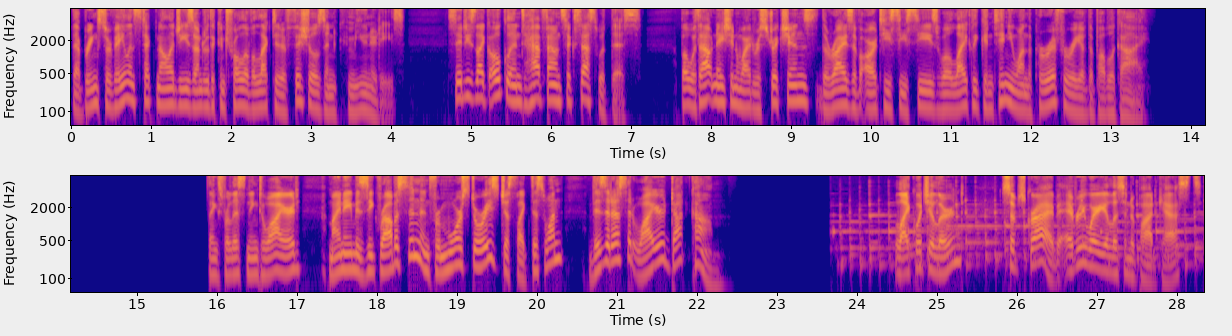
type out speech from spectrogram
that brings surveillance technologies under the control of elected officials and communities. Cities like Oakland have found success with this. But without nationwide restrictions, the rise of RTCCs will likely continue on the periphery of the public eye. Thanks for listening to Wired. My name is Zeke Robison, and for more stories just like this one, Visit us at wired.com. Like what you learned? Subscribe everywhere you listen to podcasts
